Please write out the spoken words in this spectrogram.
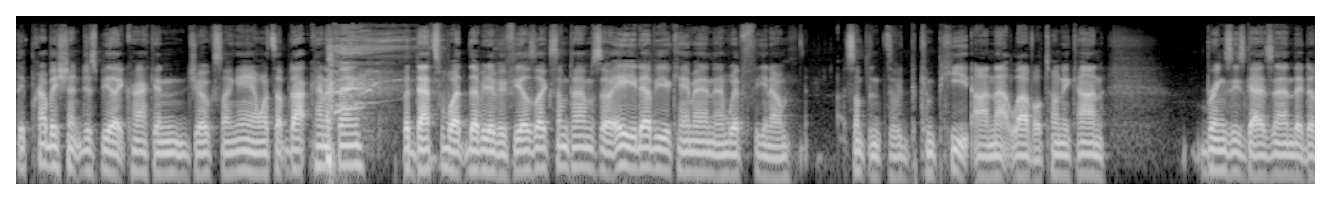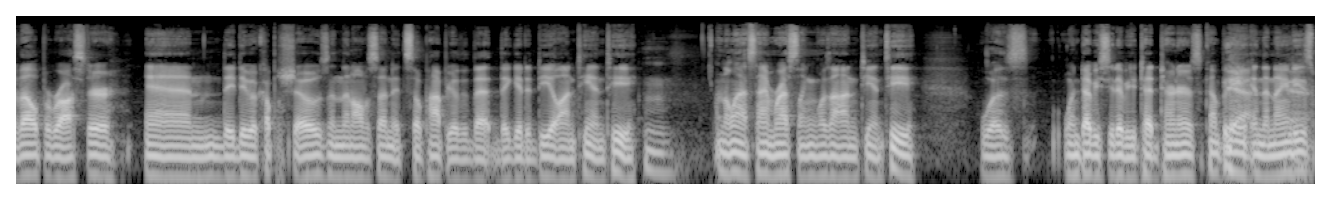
they probably shouldn't just be like cracking jokes like, "Hey, what's up, Doc?" kind of thing. but that's what WWE feels like sometimes. So AEW came in and with you know something to compete on that level. Tony Khan brings these guys in, they develop a roster, and they do a couple shows, and then all of a sudden it's so popular that they get a deal on TNT. And the last time wrestling was on TNT was when WCW Ted Turner's company Yeah, in the '90s,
